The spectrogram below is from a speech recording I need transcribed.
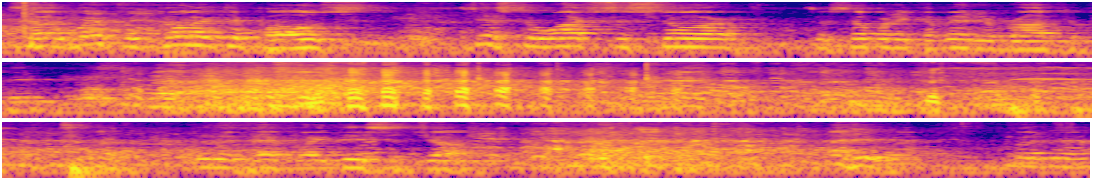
so I went from pillar to post just to watch the store till somebody come in and rob the people. Did a halfway decent job. anyway, but uh,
